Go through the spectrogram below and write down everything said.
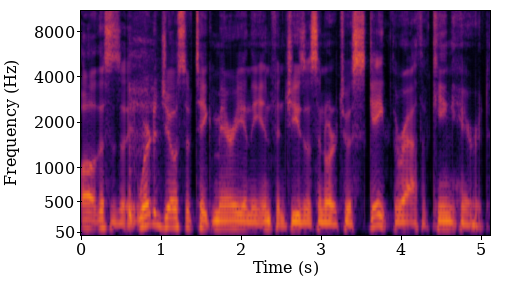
Oh, this is it. Where did Joseph take Mary and the infant Jesus in order to escape the wrath of King Herod?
